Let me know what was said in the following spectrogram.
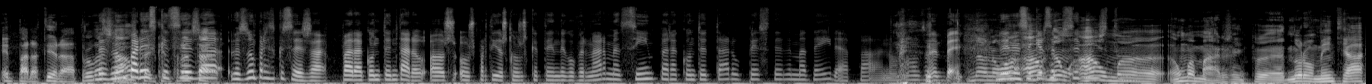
e para ter a aprovação mas não parece que, que seja mas não parece que seja para contentar os, os, partidos com os que têm de governar mas sim para contentar o PSD de Madeira pá. não, não, não, não, nem há, sequer não, há uma, uma margem normalmente há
